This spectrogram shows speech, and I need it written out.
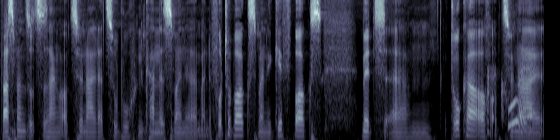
was man sozusagen optional dazu buchen kann, ist meine, meine Fotobox, meine Giftbox mit ähm, Drucker auch Ach, optional,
